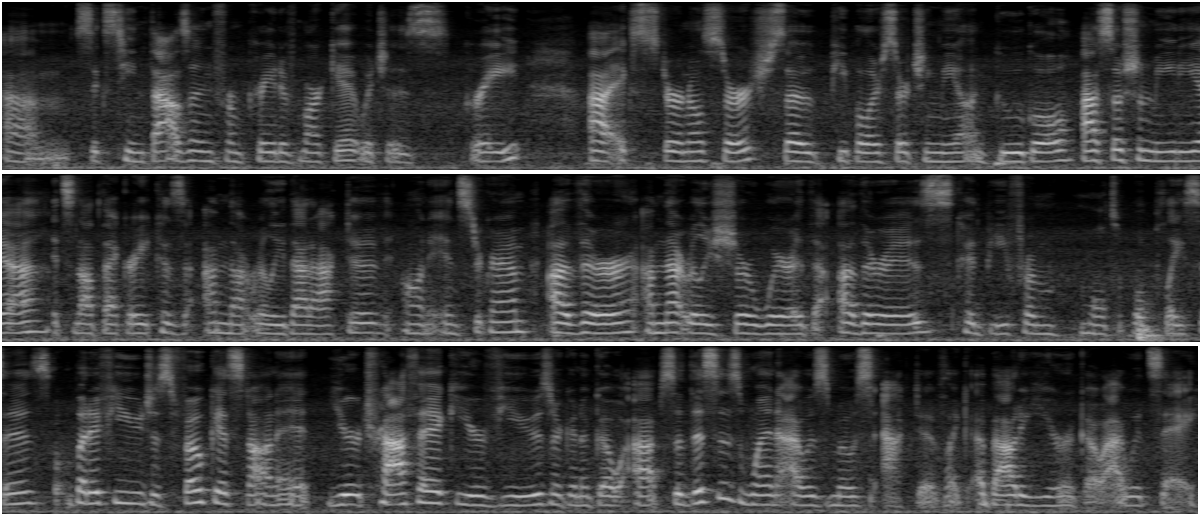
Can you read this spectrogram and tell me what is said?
um, 16,000 from Creative Market, which is great uh, external search. So people are searching me on Google. Uh, social media, it's not that great because I'm not really that active on Instagram. Other, I'm not really sure where the other is. Could be from multiple places. But if you just focused on it, your traffic, your views are going to go up. So this is when I was most active, like about a year ago, I would say.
